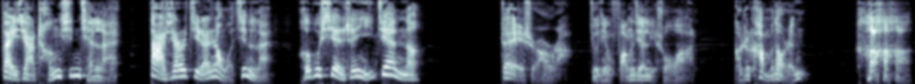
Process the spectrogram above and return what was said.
在下诚心前来，大仙儿既然让我进来，何不现身一见呢？这时候啊，就听房间里说话了，可是看不到人。哈哈哈，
